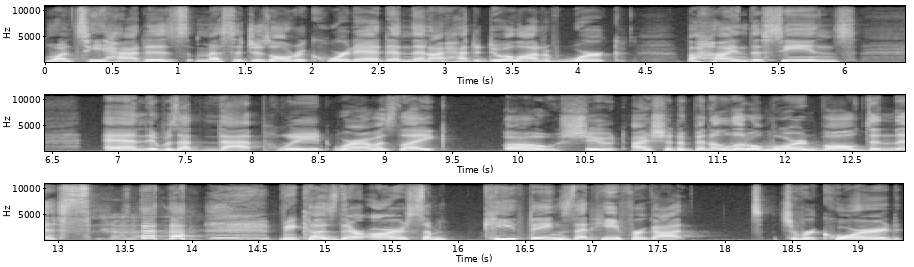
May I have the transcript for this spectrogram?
once he had his messages all recorded, and then I had to do a lot of work behind the scenes. And it was at that point where I was like, oh, shoot, I should have been a little more involved in this because there are some key things that he forgot to record.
